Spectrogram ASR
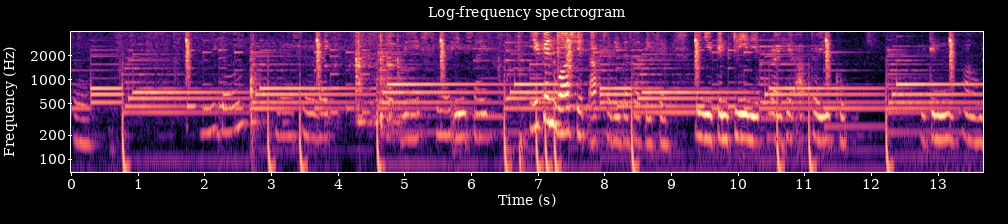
So there you go. There's a, like this here inside. You you can wash it actually, that's what they said. And you can clean it right here after you cook. You can um,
